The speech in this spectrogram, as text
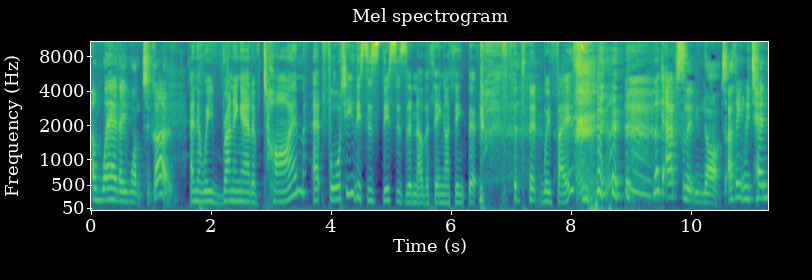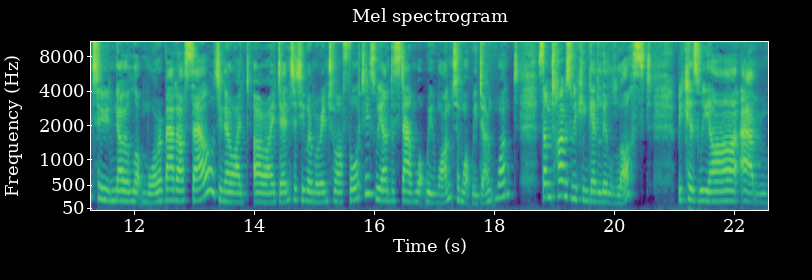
and where they want to go. And are we running out of time at 40? This is this is another thing I think that that we face. Look, absolutely not. I think we tend to know a lot more about ourselves, you know, our, identity when we're into our 40s. We understand what we want and what we don't want. Sometimes we can get a little lost because we are um,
